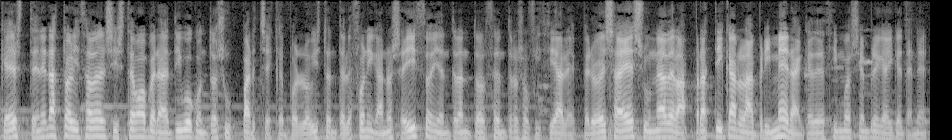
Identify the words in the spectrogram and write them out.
que es tener actualizado el sistema operativo con todos sus parches, que por lo visto en Telefónica no se hizo y entran todos los centros oficiales. Pero esa es una de las prácticas, la primera que decimos siempre que hay que tener.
